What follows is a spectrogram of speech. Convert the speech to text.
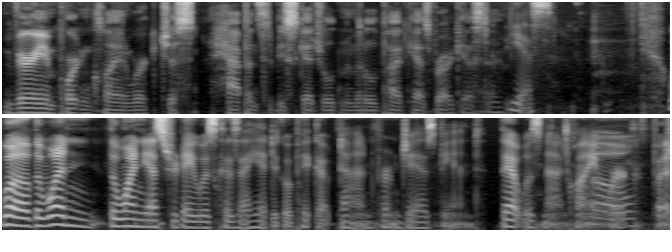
Very important client work just happens to be scheduled in the middle of podcast broadcast time. Yes. Well, the one the one yesterday was because I had to go pick up Don from jazz band. That was not client Oh. work, but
